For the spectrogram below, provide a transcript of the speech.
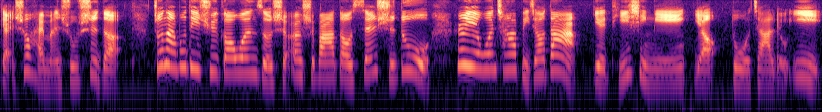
感受还蛮舒适的。中南部地区高温则是二十八到三十度，日夜温差比较大，也提醒您要多加。加留意。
